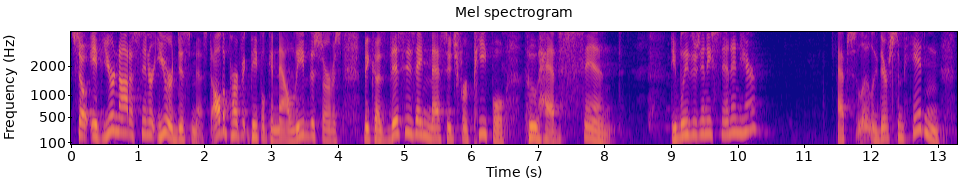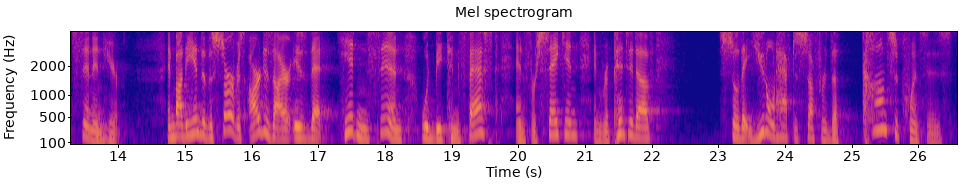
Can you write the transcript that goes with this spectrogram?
So if you're not a sinner, you are dismissed. All the perfect people can now leave the service because this is a message for people who have sinned. Do you believe there's any sin in here? Absolutely. There's some hidden sin in here. And by the end of the service, our desire is that hidden sin would be confessed and forsaken and repented of so that you don't have to suffer the consequences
